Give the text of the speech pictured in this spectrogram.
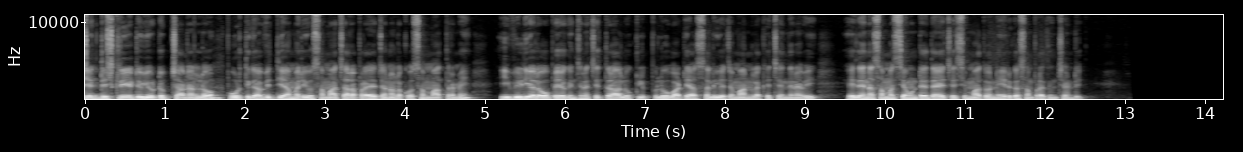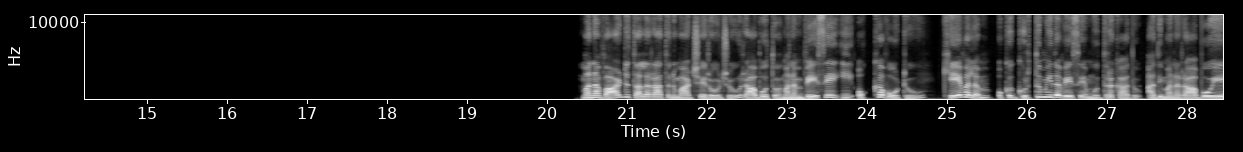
జగదీష్ క్రియేటివ్ యూట్యూబ్ ఛానల్లో పూర్తిగా విద్య మరియు సమాచార ప్రయోజనాల కోసం మాత్రమే ఈ వీడియోలో ఉపయోగించిన చిత్రాలు క్లిప్పులు వాటి అసలు యజమానులకే చెందినవి. ఏదైనా సమస్య ఉంటే దయచేసి మాతో నేరుగా సంప్రదించండి. మన వార్డు తలరాతను మార్చే రోజు రాబోతోంది. మనం వేసే ఈ ఒక్క ఓటు కేవలం ఒక గుర్తు మీద వేసే ముద్ర కాదు. అది మన రాబోయే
